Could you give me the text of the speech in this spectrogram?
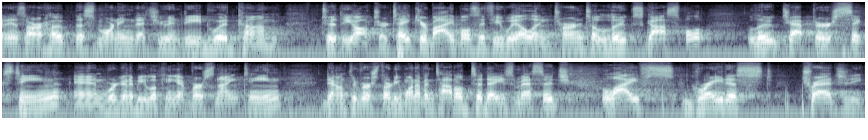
That is our hope this morning that you indeed would come to the altar. Take your Bibles, if you will, and turn to Luke's Gospel, Luke chapter 16, and we're going to be looking at verse 19 down through verse 31. I've entitled today's message, Life's Greatest Tragedy.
